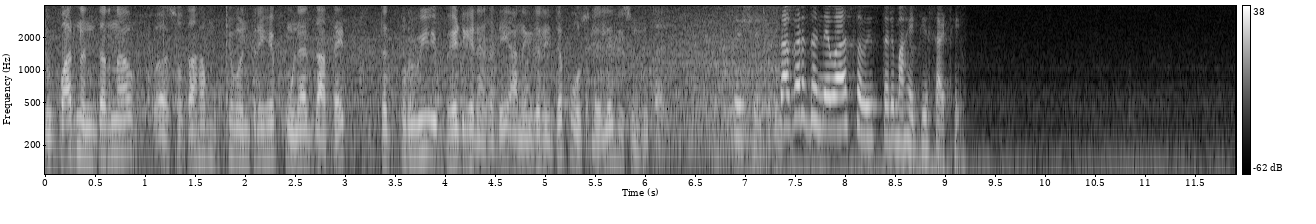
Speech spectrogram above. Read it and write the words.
दुपारनंतरनं स्वतः मुख्यमंत्री हे पुण्यात जात आहेत तत्पूर्वी भेट घेण्यासाठी अनेक जण इथे पोहोचलेले दिसून येत आहेत. सागर धन्यवाद सविस्तर माहितीसाठी.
